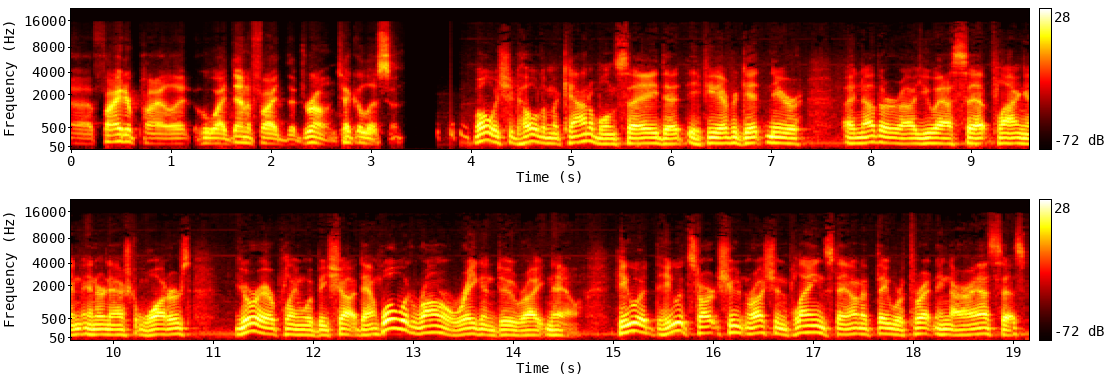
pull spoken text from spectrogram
uh, fighter pilot who identified the drone. Take a listen. Well, we should hold them accountable and say that if you ever get near another uh, U.S. set flying in international waters, your airplane would be shot down. What would Ronald Reagan do right now? He would he would start shooting Russian planes down if they were threatening our assets.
